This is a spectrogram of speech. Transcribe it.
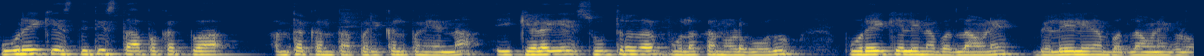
ಪೂರೈಕೆ ಸ್ಥಿತಿಸ್ಥಾಪಕತ್ವ ಅಂತಕ್ಕಂಥ ಪರಿಕಲ್ಪನೆಯನ್ನು ಈ ಕೆಳಗೆ ಸೂತ್ರದ ಮೂಲಕ ನೋಡಬಹುದು. ಪೂರೈಕೆಯಲ್ಲಿನ ಬದಲಾವಣೆ, ಬೆಲೆಯಲ್ಲಿನ ಬದಲಾವಣೆಗಳು.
